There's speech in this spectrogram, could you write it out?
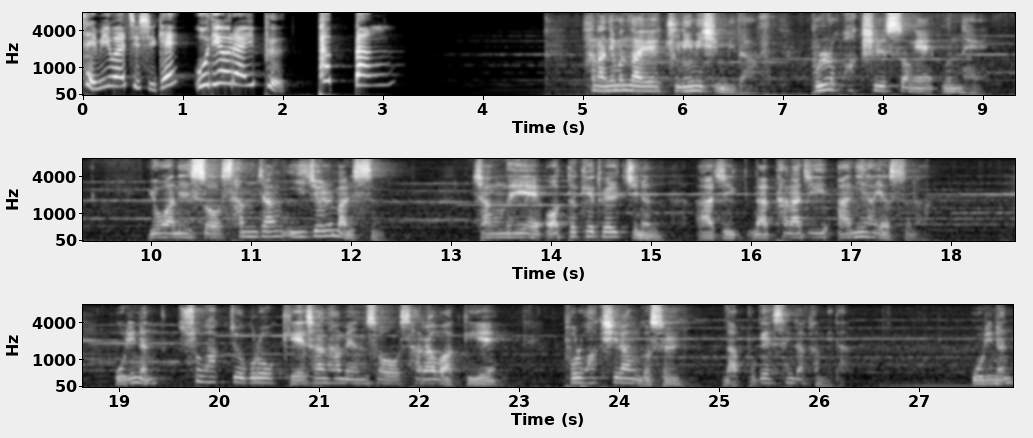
재미와 지식의 오디오 life 팟빵 하나님은 나의 주님이십니다. 불확실성의 은혜. 요한일서 3장 2절 말씀. 장래에 어떻게 될지는 아직 나타나지 아니하였으나 우리는 수학적으로 계산하면서 살아왔기에 불확실한 것을 나쁘게 생각합니다. 우리는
